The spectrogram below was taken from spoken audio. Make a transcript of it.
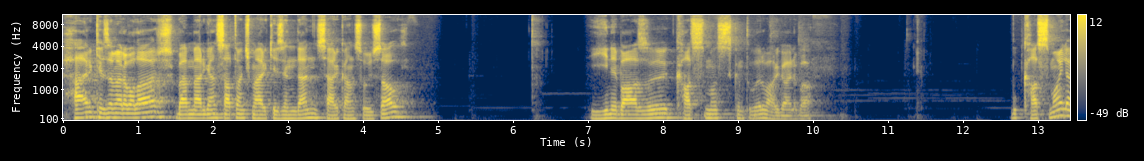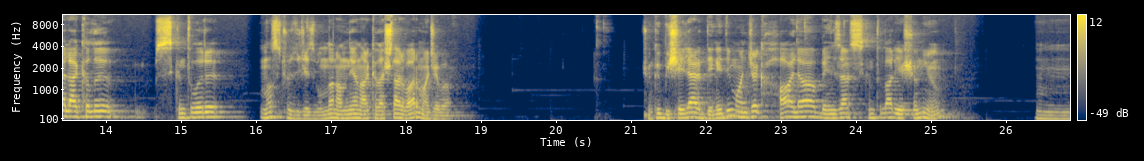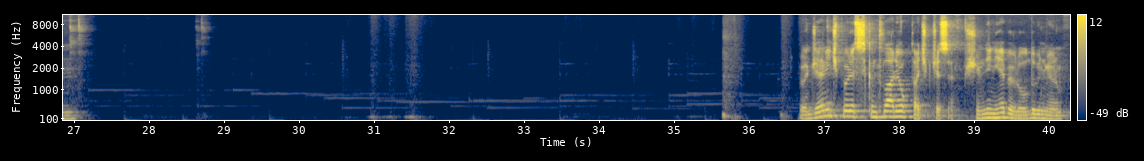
Herkese merhabalar. Ben Mergen Satranç Merkezi'nden Serkan Soysal. Yine bazı kasma sıkıntıları var galiba. Bu kasma ile alakalı sıkıntıları nasıl çözeceğiz? Bundan anlayan arkadaşlar var mı acaba? Çünkü bir şeyler denedim ancak hala benzer sıkıntılar yaşanıyor. Hmm. Önceden hiç böyle sıkıntılar yoktu açıkçası. Şimdi niye böyle oldu bilmiyorum.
